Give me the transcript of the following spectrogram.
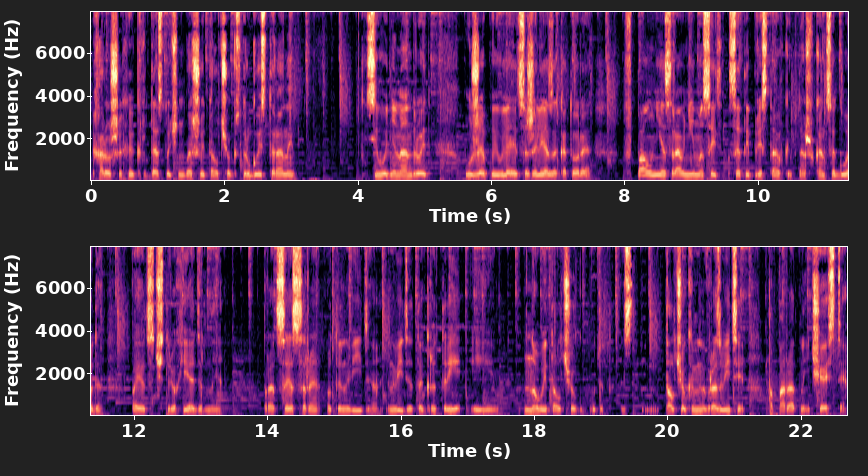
хороших игр, даст очень большой толчок. С другой стороны, сегодня на Android уже появляется железо, которое вполне сравнимо с, с этой приставкой, потому что в конце года появятся четырехъядерные процессоры от NVIDIA, NVIDIA Tegra 3 и новый толчок будет. Толчок именно в развитии аппаратной части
